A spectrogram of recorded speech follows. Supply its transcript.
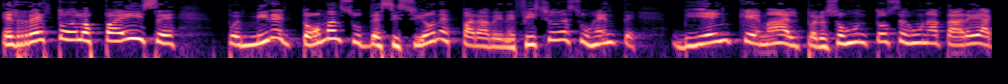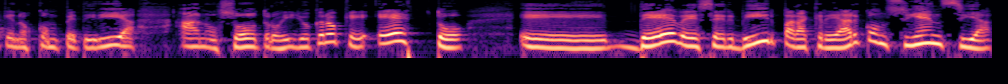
El resto de los países, pues miren, toman sus decisiones para beneficio de su gente, bien que mal, pero eso es entonces una tarea que nos competiría a nosotros. Y yo creo que esto eh, debe servir para crear conciencia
